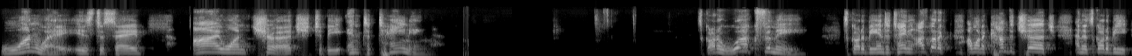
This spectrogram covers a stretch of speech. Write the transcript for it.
One way is to say, I want church to be entertaining. It's got to work for me. It's got to be entertaining. I've got to, I want to come to church and it's got to be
